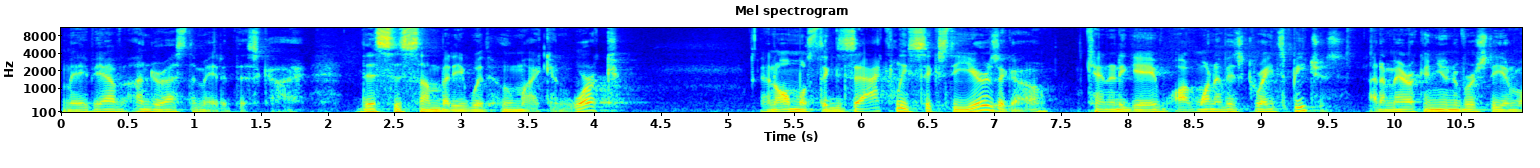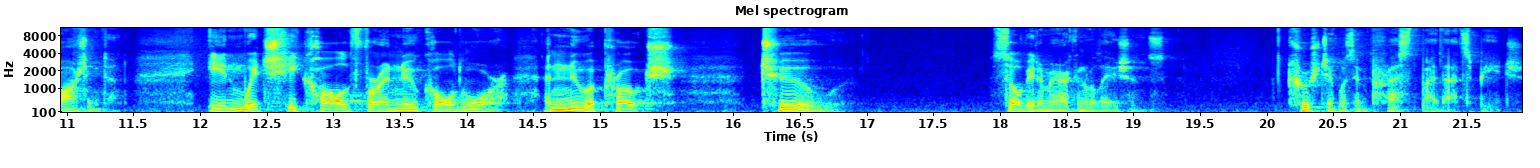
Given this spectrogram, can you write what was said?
maybe I've underestimated this guy. This is somebody with whom I can work. And almost exactly 60 years ago, Kennedy gave one of his great speeches at American University in Washington, in which he called for a new Cold War, a new approach to Soviet American relations. Khrushchev was impressed by that speech.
